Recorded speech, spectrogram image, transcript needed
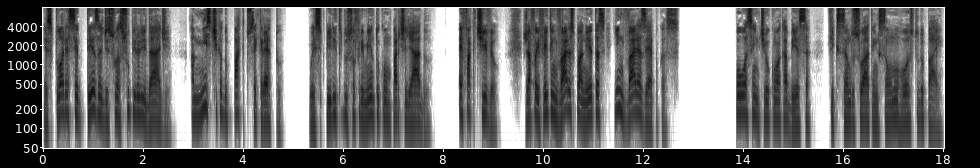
Explore a certeza de sua superioridade, a mística do pacto secreto, o espírito do sofrimento compartilhado. É factível. Já foi feito em vários planetas e em várias épocas. Poe assentiu com a cabeça, fixando sua atenção no rosto do pai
